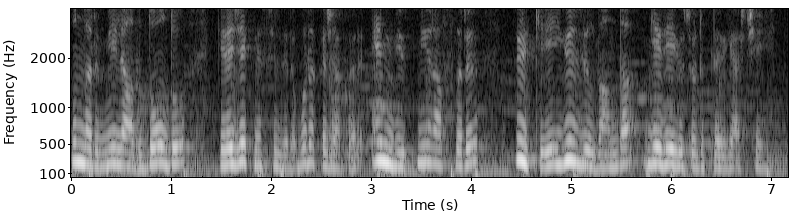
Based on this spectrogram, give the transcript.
Bunların miladı doldu. Gelecek nesillere bırakacakları en büyük mirasları ülkeyi yüzyıldan da geriye götürdükleri gerçeği.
